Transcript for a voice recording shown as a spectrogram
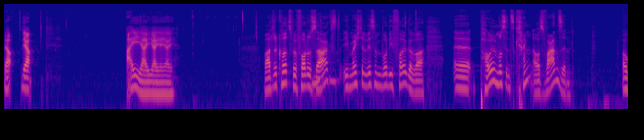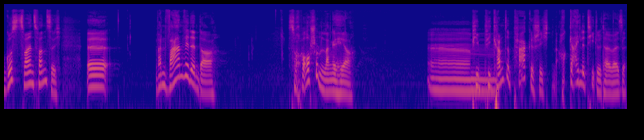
ja, ja. Eieieiei. warte kurz, bevor du sagst, ich möchte wissen, wo die Folge war. Äh, Paul muss ins Krankenhaus, Wahnsinn. August 22. Äh, wann waren wir denn da? Ist doch aber auch schon lange her. Ähm, Pi pikante Parkgeschichten. Auch geile Titel teilweise.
